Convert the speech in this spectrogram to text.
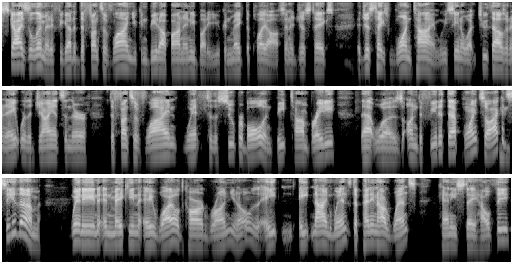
sky's the limit. If you got a defensive line, you can beat up on anybody. You can make the playoffs, and it just takes it just takes one time. We've seen it what 2008, where the Giants and their defensive line went to the Super Bowl and beat Tom Brady. That was undefeated at that point. So I could mm. see them winning and making a wild card run. You know, eight eight nine wins, depending how Wentz can he stay healthy.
